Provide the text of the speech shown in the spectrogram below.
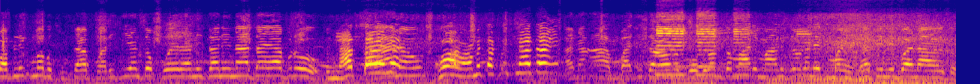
પબ્લિકમાં છૂટા પડી ગયા ને તો કોઈ રાની ના થાય આપણું. ના થાય ને. ખોર અમે તકલીફ ના થાય. અને આ અંબાજી જવાનો પ્રોગ્રામ તો મારી માની જોડે એક મહિનાથી નહીં બનાવ્યો હતો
